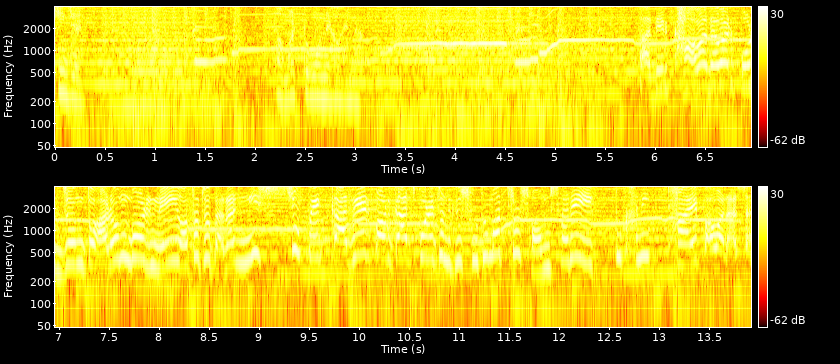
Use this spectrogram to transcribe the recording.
কি জানি? আমার তো মনে হয় না। তাদের খাওয়া দাওয়ার পর্যন্ত আড়ম্বর নেই, অথচ তারা নিশ্চুপে কাজের পর কাজ করে চলেছে, শুধুমাত্র সংসারে একটুখানি ঠায় পাওয়ার আশা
